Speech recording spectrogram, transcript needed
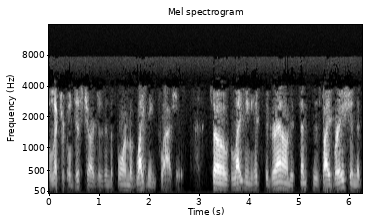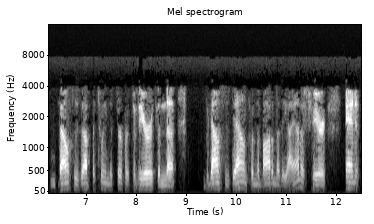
electrical discharges in the form of lightning flashes. So lightning hits the ground, it senses this vibration that bounces up between the surface of the Earth and the bounces down from the bottom of the ionosphere and it's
